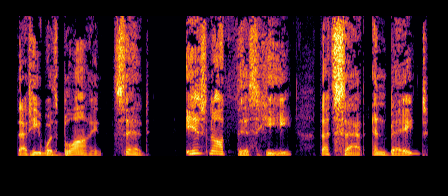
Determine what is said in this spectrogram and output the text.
that he was blind, said, Is not this he that sat and begged?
